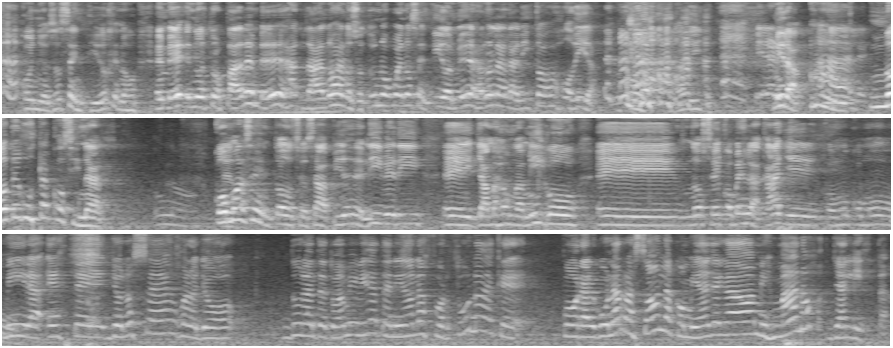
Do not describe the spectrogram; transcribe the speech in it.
Coño, esos sentidos que nos. En vez, nuestros padres, en vez de dejar- darnos a nosotros unos buenos sentidos, en vez de dejarnos la nariz toda jodida. Mira, Mira, ajá, dale. no te gusta cocinar. No. ¿Cómo haces entonces? O sea, pides delivery, eh, llamas a un amigo, eh, no sé, comes en la calle, ¿cómo, cómo? Mira, este, yo no sé, bueno, yo durante toda mi vida he tenido la fortuna de que por alguna razón la comida ha llegado a mis manos ya lista.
